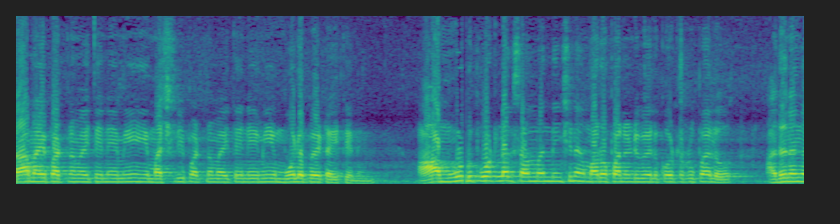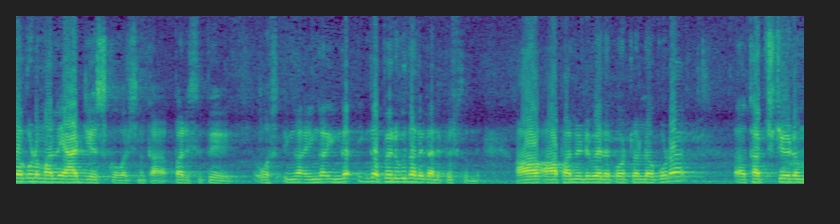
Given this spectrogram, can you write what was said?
రామాయపట్నం అయితేనేమి మచిలీపట్నం అయితేనేమి మూలపేట అయితేనేమి. ఆ మూడు కోట్లకు సంబంధించిన మరో పన్నెండు వేల కోట్ల రూపాయలు అదనంగా కూడా మళ్ళీ యాడ్ చేసుకోవాల్సిన పరిస్థితి ఇంకా ఇంకా ఇంకా ఇంకా పెరుగుదల కనిపిస్తుంది ఆ ఆ పన్నెండు వేల కోట్లలో కూడా ఖర్చు చేయడం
